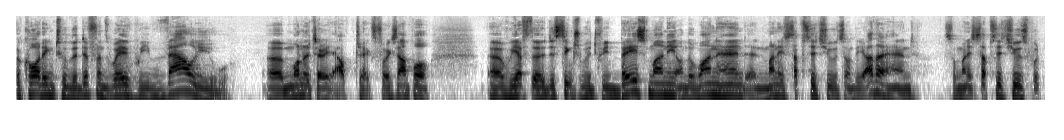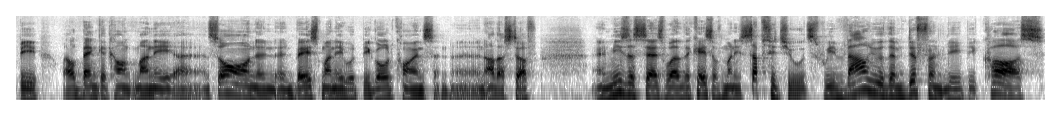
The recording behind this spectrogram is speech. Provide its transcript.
according to the different ways we value uh, monetary objects. For example, uh, we have the distinction between base money on the one hand and money substitutes on the other hand. So money substitutes would be, well, bank account money uh, and so on, and, and, base money would be gold coins and, uh, and other stuff. And Mises says, well, in the case of money substitutes, we value them differently because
